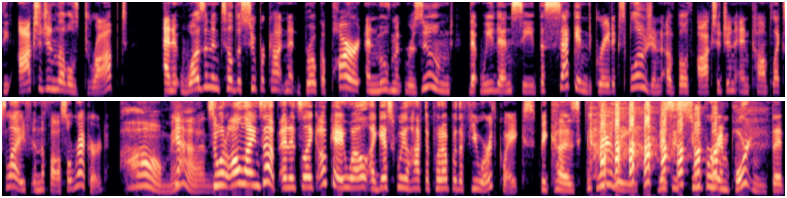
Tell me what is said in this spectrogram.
the oxygen levels dropped, and it wasn't until the supercontinent broke apart and movement resumed that we then see the second great explosion of both oxygen and complex life in the fossil record. Oh, man. Yeah. So it all lines up. And it's like, okay, well, I guess we'll have to put up with a few earthquakes because clearly this is super important that,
